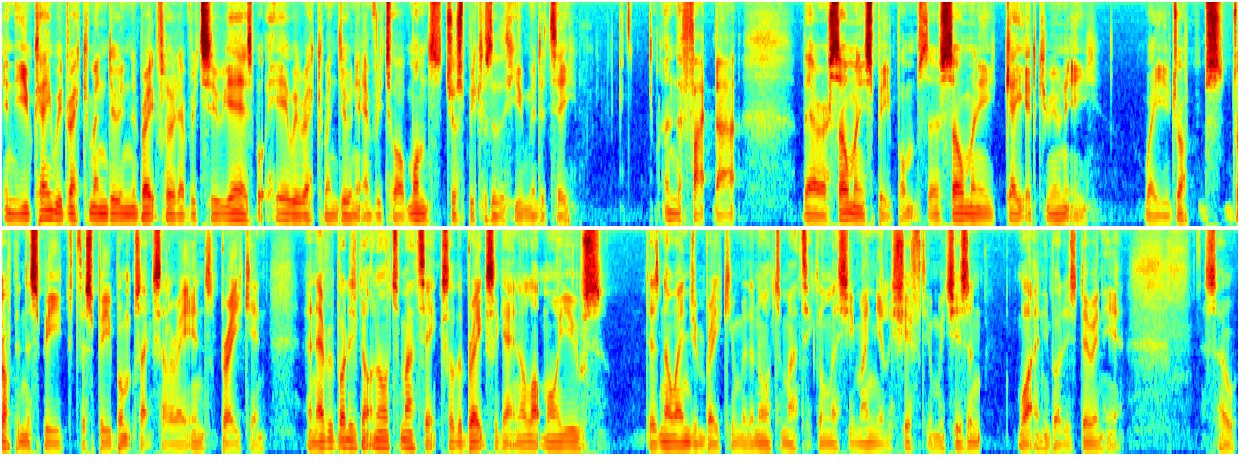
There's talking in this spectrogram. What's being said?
in the UK, we'd recommend doing the brake fluid every two years, but here we recommend doing it every 12 months just because of the humidity and the fact that there are so many speed bumps, there are so many gated community where you drop dropping the speed for speed bumps, accelerating, braking, and everybody's got an automatic, so the brakes are getting a lot more use there's no engine braking with an automatic unless you're manually shifting, which isn't what anybody's doing here. So,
